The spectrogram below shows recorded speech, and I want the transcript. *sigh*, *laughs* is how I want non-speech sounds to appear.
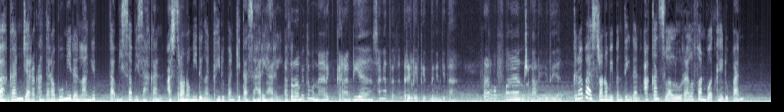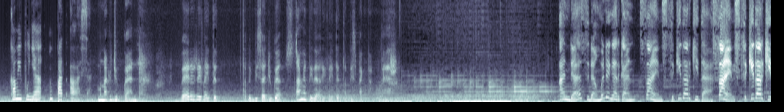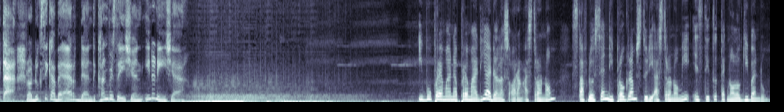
Bahkan jarak antara bumi dan langit tak bisa pisahkan astronomi dengan kehidupan kita sehari-hari. Astronomi itu menarik karena dia sangat related dengan kita. Relevan sekali gitu ya. Kenapa astronomi penting dan akan selalu relevan buat kehidupan? Kami punya empat alasan. Menakjubkan, very related, tapi bisa juga sangat tidak related tapi spektakuler. Anda sedang mendengarkan Sains Sekitar Kita. Sains Sekitar Kita. Produksi KBR dan The Conversation Indonesia. Ibu Premana Premadi adalah seorang astronom, staf dosen di program studi astronomi Institut Teknologi Bandung.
